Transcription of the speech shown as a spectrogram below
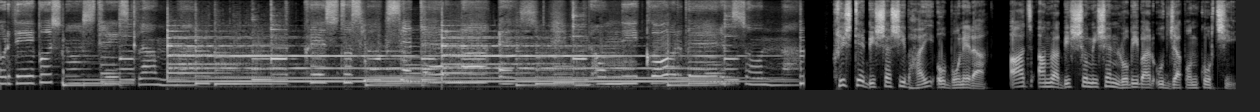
Cordibus nostris clama Christus lux eterna est, In omni cordere sonna. খ্রিস্টে বিশ্বাসী ভাই ও বোনেরা, আজ আমরা বিশ্ব মিশন রবিবার উদযাপন করছি।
